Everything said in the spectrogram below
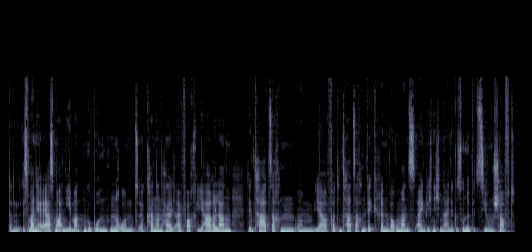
dann ist man ja erstmal an jemanden gebunden und äh, kann dann halt einfach jahrelang den Tatsachen, ähm, ja, vor den Tatsachen wegrennen, warum man es eigentlich nicht in eine gesunde Beziehung schafft.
